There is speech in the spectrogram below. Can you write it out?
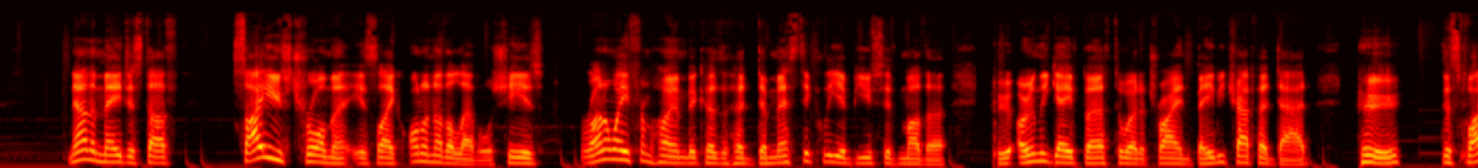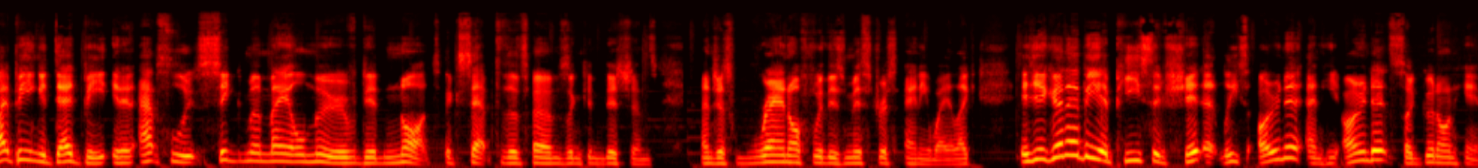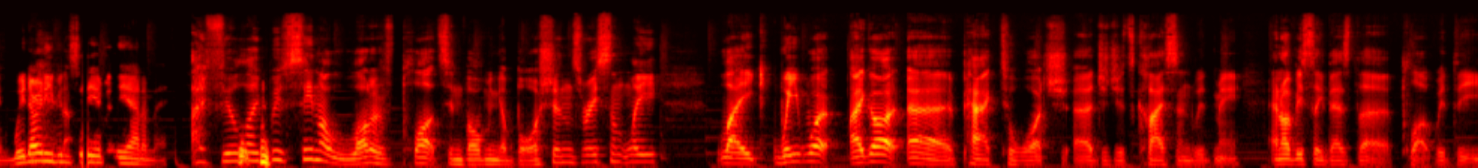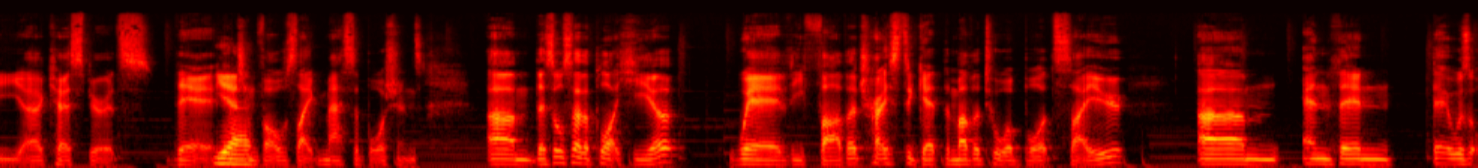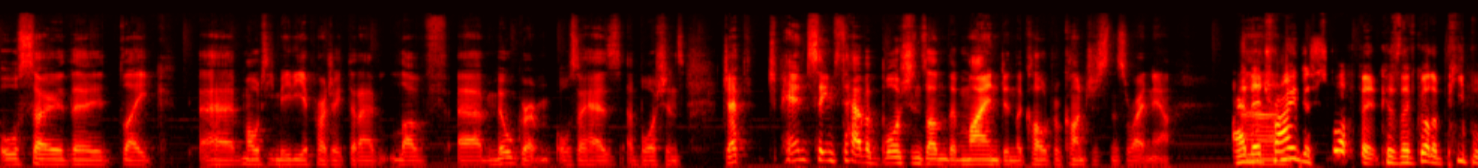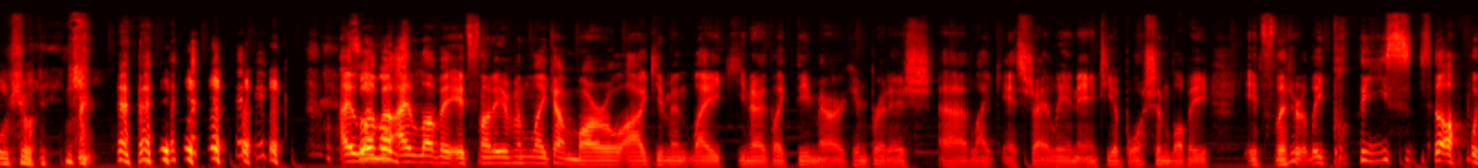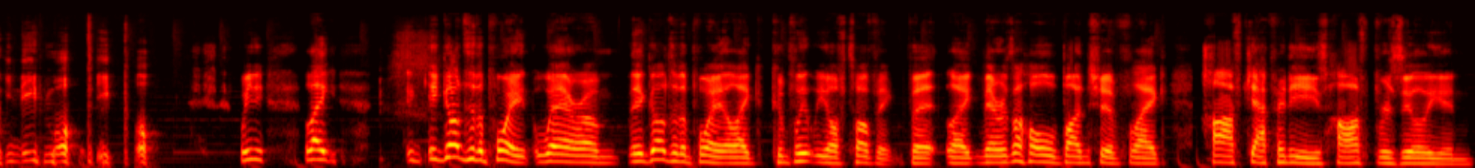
now the major stuff. Sayu's trauma is like on another level. She is run away from home because of her domestically abusive mother, who only gave birth to her to try and baby trap her dad, who, despite being a deadbeat in an absolute Sigma male move, did not accept the terms and conditions and just ran off with his mistress anyway. Like, if you're gonna be a piece of shit, at least own it, and he owned it, so good on him. We don't even see him in the anime. I feel like we've seen a lot of plots involving abortions recently. Like we were, I got uh packed to watch uh, Jujutsu Kaisen with me, and obviously there's the plot with the uh, cursed spirits there, Yeah. which involves like mass abortions. Um, there's also the plot here where the father tries to get the mother to abort Sayu, um, and then there was also the like uh, multimedia project that I love. Uh, Milgram also has abortions. Jap- Japan seems to have abortions on the mind in the cultural consciousness right now. And they're Um, trying to stop it because they've got a people shortage. I love it. I love it. It's not even like a moral argument, like you know, like the American, British, uh, like Australian anti-abortion lobby. It's literally, please stop. We need more people. we like it, it got to the point where um it got to the point like completely off topic, but like there was a whole bunch of like half Japanese, half Brazilian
